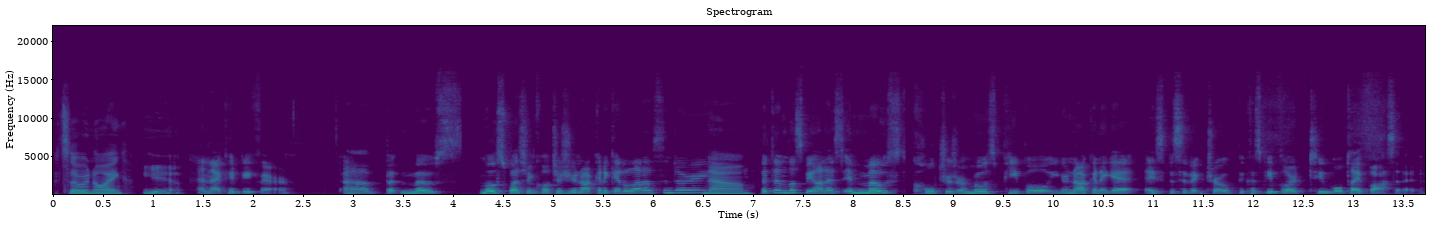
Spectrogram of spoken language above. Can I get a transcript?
It's so annoying. Yeah. And that could be fair. Uh, but most most Western cultures, you're not going to get a lot of tsundere. No, But then let's be honest, in most cultures or most people, you're not going to get a specific trope because people are too multifaceted.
